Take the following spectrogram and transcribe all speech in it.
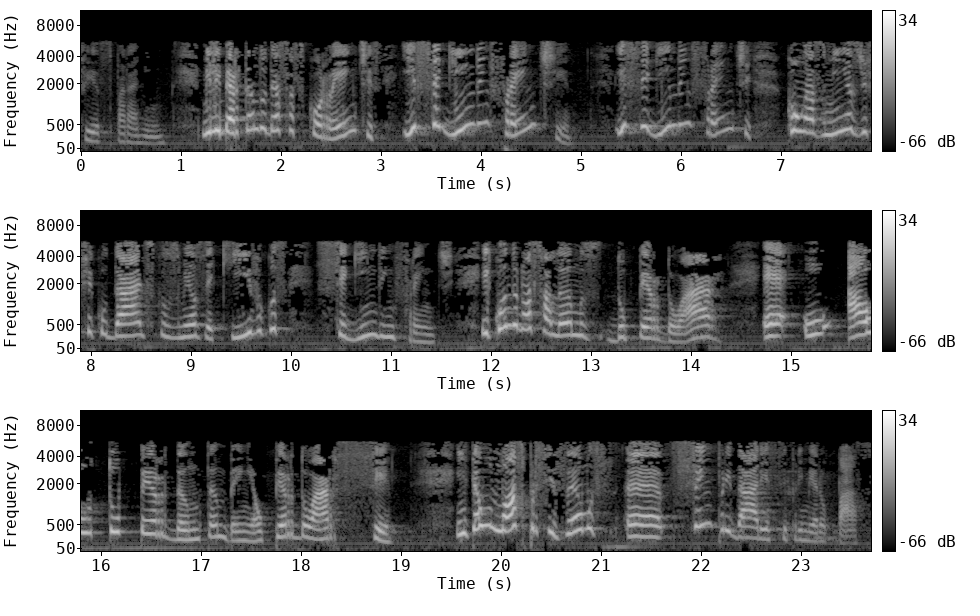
fez para mim. Me libertando dessas correntes e seguindo em frente. E seguindo em frente com as minhas dificuldades, com os meus equívocos, seguindo em frente. E quando nós falamos do perdoar, é o auto-perdão também, é o perdoar-se. Então, nós precisamos é, sempre dar esse primeiro passo.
